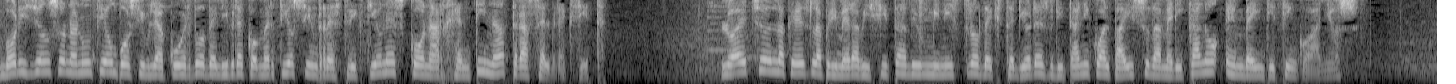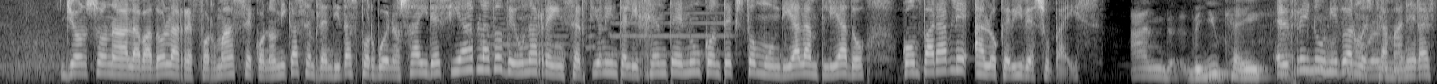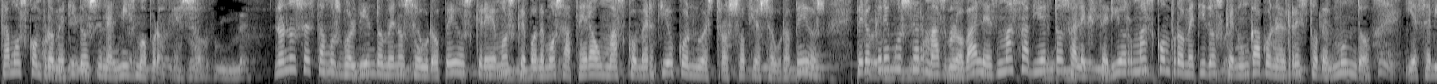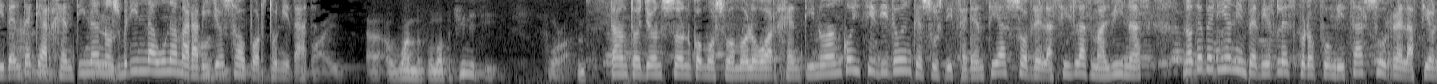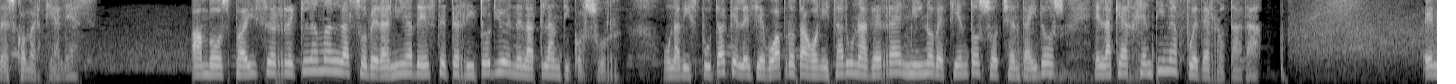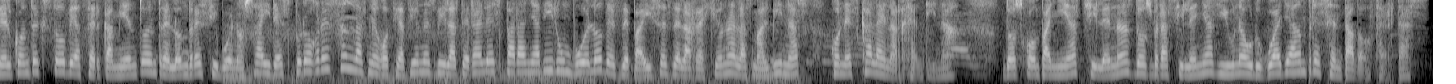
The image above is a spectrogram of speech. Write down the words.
Boris Johnson anuncia un posible acuerdo de libre comercio sin restricciones con Argentina tras el Brexit. Lo ha hecho en la que es la primera visita de un ministro de Exteriores británico al país sudamericano en 25 años. Johnson ha alabado las reformas económicas emprendidas por Buenos Aires y ha hablado de una reinserción inteligente en un contexto mundial ampliado comparable a lo que vive su país. El Reino Unido, a nuestra manera, estamos comprometidos en el mismo proceso. No nos estamos volviendo menos europeos, creemos que podemos hacer aún más comercio con nuestros socios europeos, pero queremos ser más globales, más abiertos al exterior, más comprometidos que nunca con el resto del mundo, y es evidente que Argentina nos brinda una maravillosa oportunidad. Tanto Johnson como su homólogo argentino han coincidido en que sus diferencias sobre las Islas Malvinas no deberían impedirles profundizar sus relaciones comerciales. Ambos países reclaman la soberanía de este territorio en el Atlántico Sur, una disputa que les llevó a protagonizar una guerra en 1982 en la que Argentina fue derrotada. En el contexto de acercamiento entre Londres y Buenos Aires, progresan las negociaciones bilaterales para añadir un vuelo desde países de la región a las Malvinas con escala en Argentina. Dos compañías chilenas, dos brasileñas y una uruguaya han presentado ofertas.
